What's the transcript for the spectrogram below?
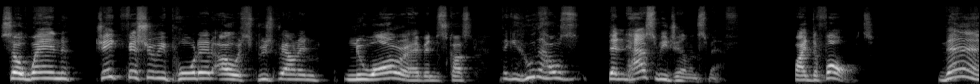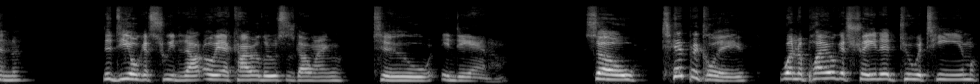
So when Jake Fisher reported, oh, it's Bruce Brown and Nwora had been discussed, thinking, who the hell's then it has to be Jalen Smith by default. Then the deal gets tweeted out. Oh yeah, Kira Lewis is going to Indiana. So typically, when a player gets traded to a team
